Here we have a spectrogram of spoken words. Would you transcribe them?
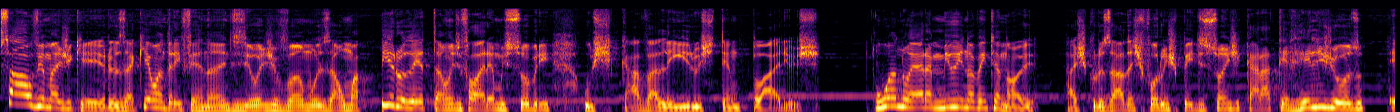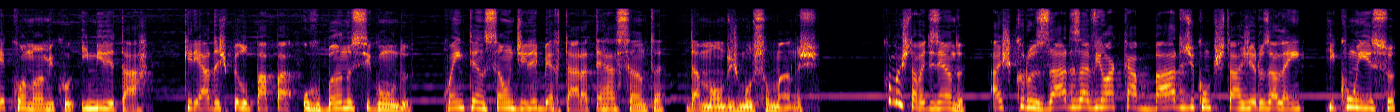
Salve magiqueiros! Aqui é o Andrei Fernandes e hoje vamos a uma piruleta onde falaremos sobre os Cavaleiros Templários. O ano era 1099. As cruzadas foram expedições de caráter religioso, econômico e militar criadas pelo Papa Urbano II com a intenção de libertar a Terra Santa da mão dos muçulmanos. Como eu estava dizendo, as cruzadas haviam acabado de conquistar Jerusalém e, com isso,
